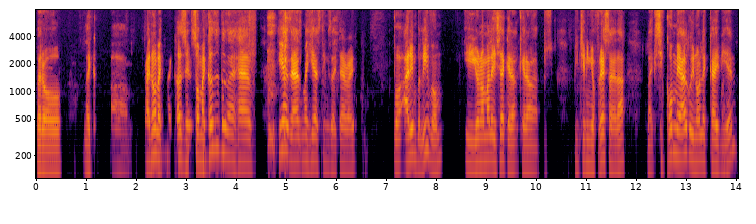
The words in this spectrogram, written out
but uh, like um I know like my cousin so my cousin doesn't have he has asthma, he has things like that, right? But I didn't believe him. Y yo nomás le decía que era, que era pues, pinche niño fresa, ¿verdad? Like, si come algo y no le cae bien,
